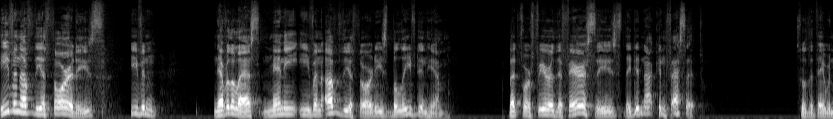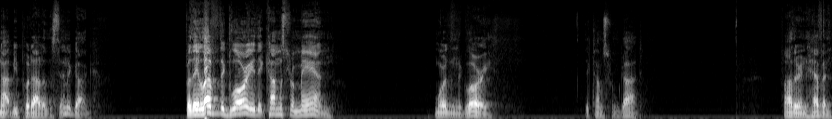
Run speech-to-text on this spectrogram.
even of the authorities, even Nevertheless, many even of the authorities believed in him. But for fear of the Pharisees, they did not confess it, so that they would not be put out of the synagogue. For they loved the glory that comes from man more than the glory that comes from God. Father in heaven,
